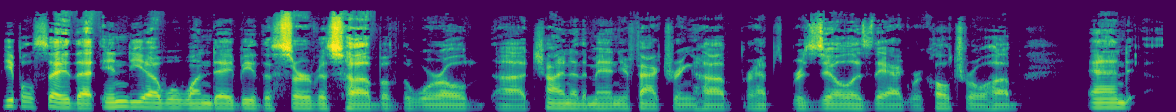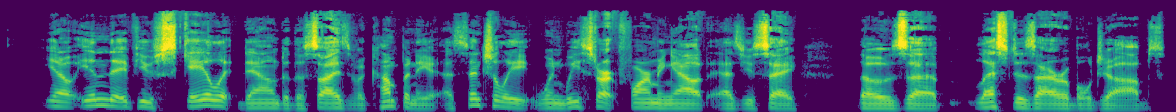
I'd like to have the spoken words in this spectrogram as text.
People say that India will one day be the service hub of the world, uh, China the manufacturing hub, perhaps Brazil as the agricultural hub, and you know, in the if you scale it down to the size of a company, essentially, when we start farming out, as you say, those uh, less desirable jobs,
